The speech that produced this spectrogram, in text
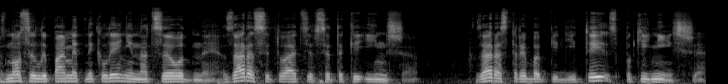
зносили пам'ятник Леніна, це одне. Зараз ситуація все-таки інша. Зараз треба підійти спокійніше.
